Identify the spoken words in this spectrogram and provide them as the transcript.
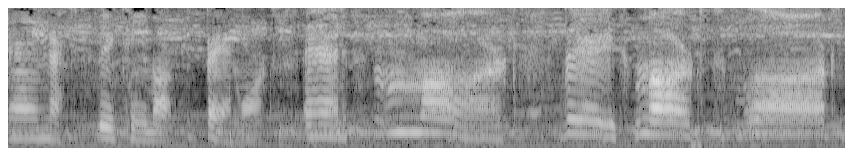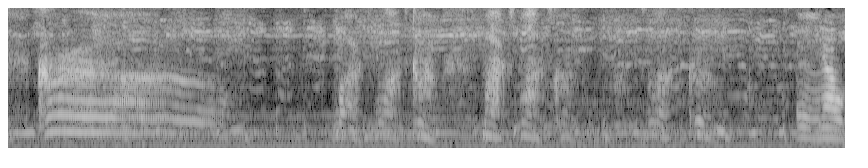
And next, the team up Fanlocks and Mark, the Mark's Vlogs crew. Mark's Vlogs crew. Mark's Vlogs crew. Mark's Vlogs crew. And you know,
